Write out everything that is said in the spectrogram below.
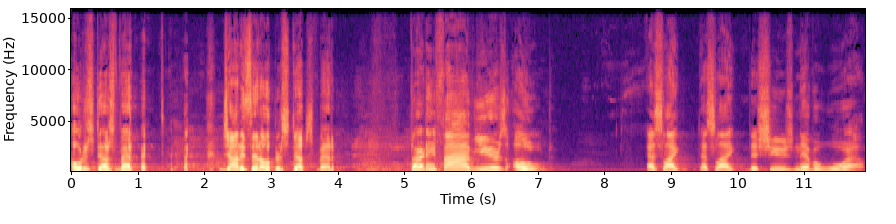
Older stuff's better. Johnny said older stuff's better. 35 years old. That's like that's like the shoes never wore out.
